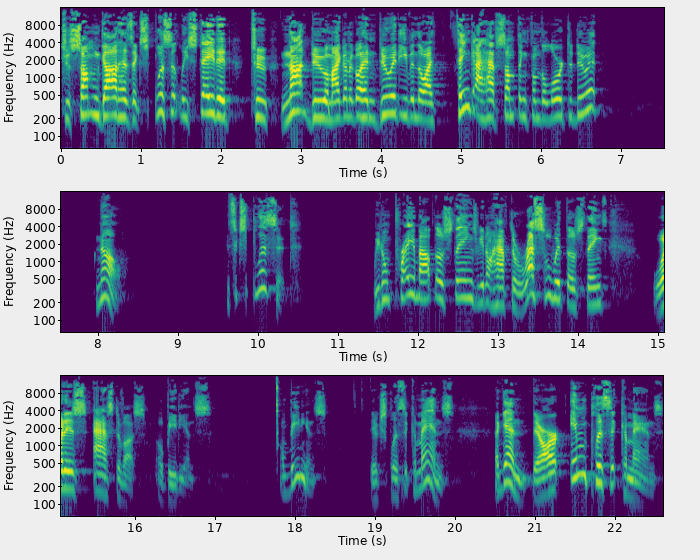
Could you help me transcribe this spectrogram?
to something God has explicitly stated to not do, am I going to go ahead and do it even though I think I have something from the Lord to do it? No. It's explicit. We don't pray about those things. We don't have to wrestle with those things. What is asked of us? Obedience. Obedience. The explicit commands. Again, there are implicit commands.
